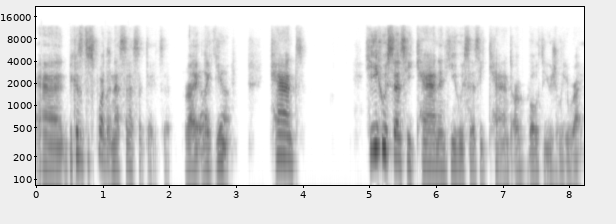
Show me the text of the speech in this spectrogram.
and because it's a sport that necessitates it right does, like you yeah. can't he who says he can and he who says he can't are both usually right.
